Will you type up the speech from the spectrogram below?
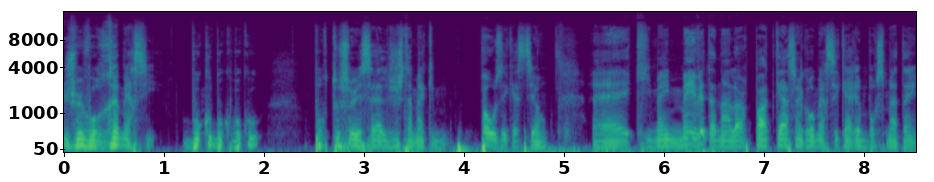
je veux vous remercier beaucoup, beaucoup, beaucoup pour tous ceux et celles justement qui me posent des questions, euh, qui même m'invitent dans leur podcast. Un gros merci Karim pour ce matin.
